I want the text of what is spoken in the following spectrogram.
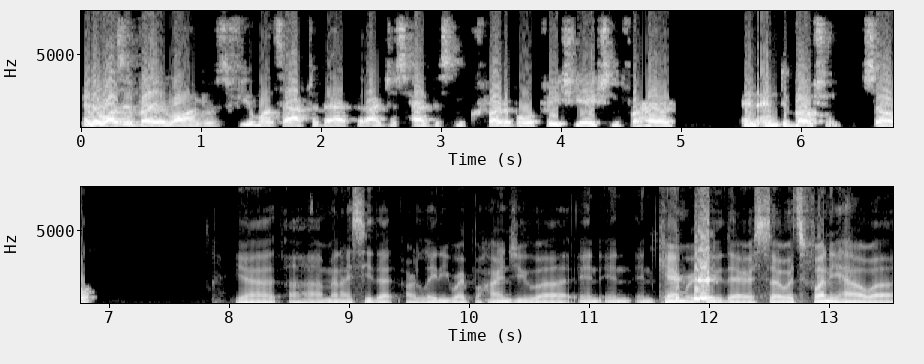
And it wasn't very long. It was a few months after that that I just had this incredible appreciation for her and, and devotion. So, yeah, um, and I see that Our Lady right behind you uh, in, in in camera view there. So it's funny how uh,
